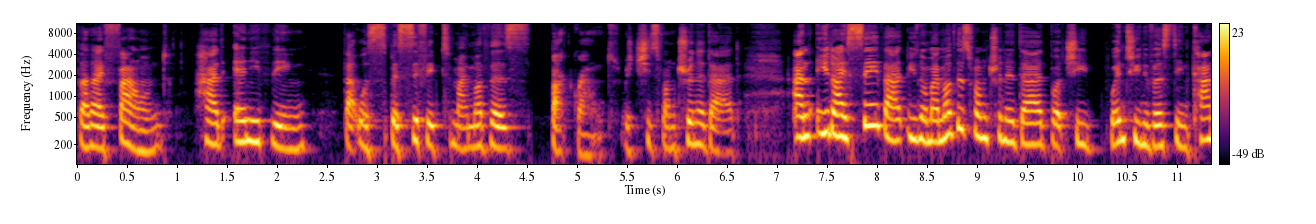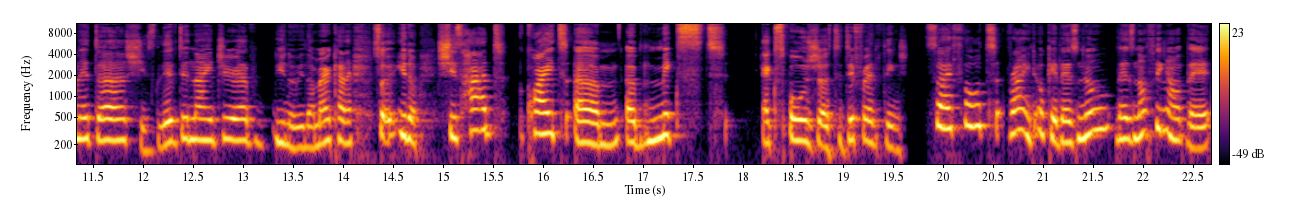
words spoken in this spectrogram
that I found had anything that was specific to my mother's background, which she's from Trinidad. And, you know, I say that, you know, my mother's from Trinidad, but she went to university in Canada. She's lived in Nigeria, you know, in America. So, you know, she's had quite um, a mixed exposure to different things. So I thought, right, okay, there's no there's nothing out there.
